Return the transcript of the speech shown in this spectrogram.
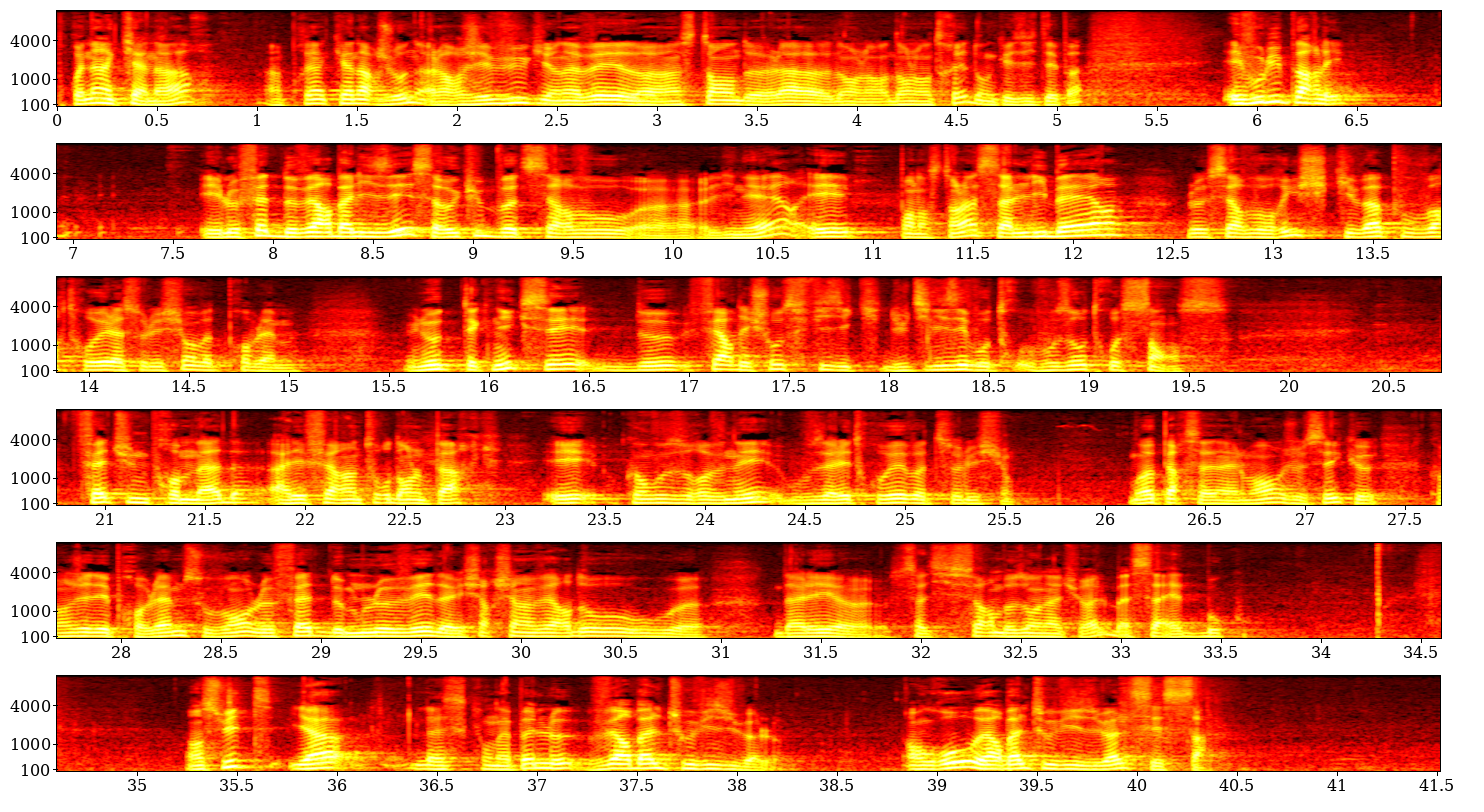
prenez un canard, un, canard jaune. Alors j'ai vu qu'il y en avait un stand là dans l'entrée, donc n'hésitez pas, et vous lui parlez. Et le fait de verbaliser, ça occupe votre cerveau euh, linéaire, et pendant ce temps-là, ça libère le cerveau riche qui va pouvoir trouver la solution à votre problème. Une autre technique, c'est de faire des choses physiques, d'utiliser vos autres sens. Faites une promenade, allez faire un tour dans le parc, et quand vous revenez, vous allez trouver votre solution. Moi, personnellement, je sais que quand j'ai des problèmes, souvent, le fait de me lever, d'aller chercher un verre d'eau ou euh, d'aller euh, satisfaire un besoin naturel, bah, ça aide beaucoup. Ensuite, il y a ce qu'on appelle le verbal to visual. En gros, verbal to visual, c'est ça.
